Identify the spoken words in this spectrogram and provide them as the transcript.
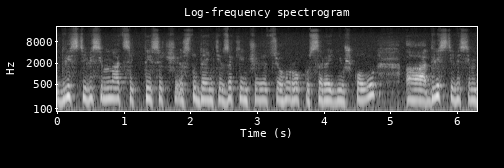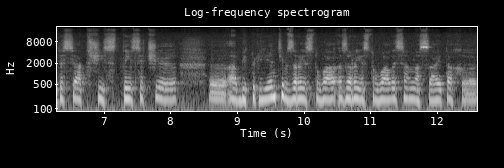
218 тисяч студентів закінчують цього року середню школу, а 286 тисяч абітурієнтів зареєструвалися на сайтах е,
